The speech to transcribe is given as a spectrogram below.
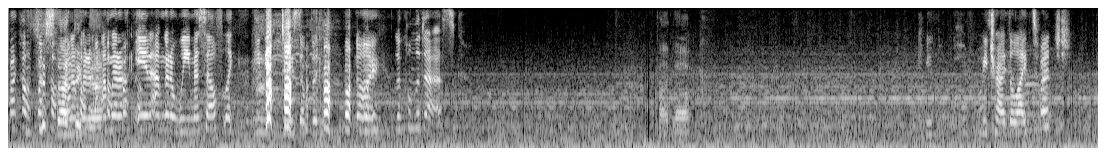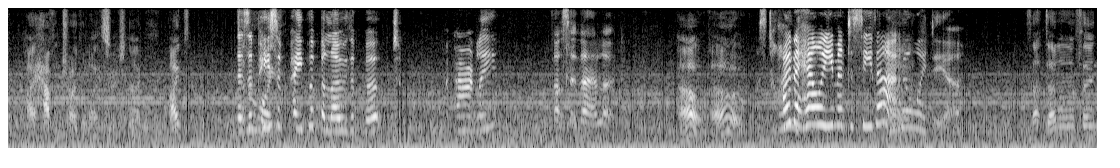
back up. He's Back just up. I'm standing gonna, there. I'm gonna, Ian, I'm gonna wee myself. Like you need to do something. No. Look on the desk. Padlock. Can you, Oh, have you tried the light switch? I haven't tried the light switch, no. I... There's a piece why- of paper below the book, apparently. That's it there, look. Oh, oh. That's. How the hell are you meant to see I that? have no idea. Is that done anything?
